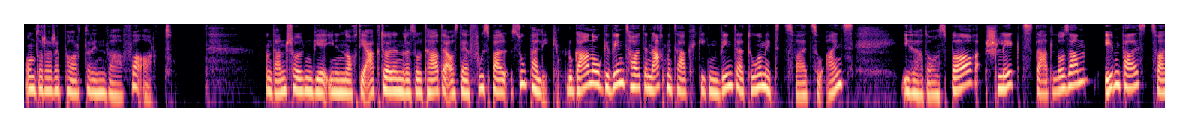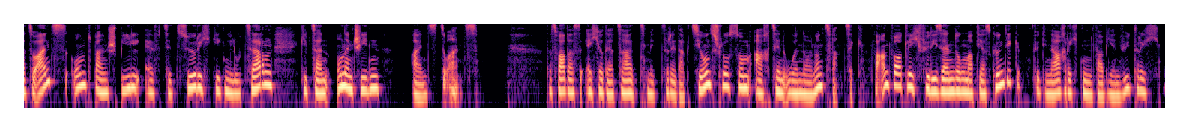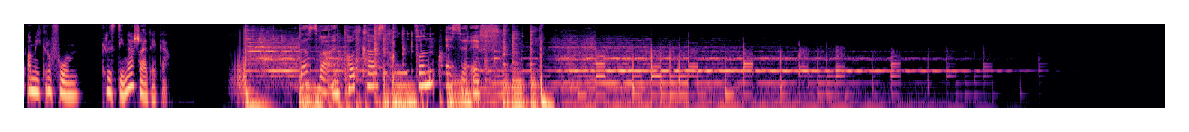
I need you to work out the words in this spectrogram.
Unsere Reporterin war vor Ort. Und dann schulden wir Ihnen noch die aktuellen Resultate aus der Fußball Super League. Lugano gewinnt heute Nachmittag gegen Winterthur mit 2 zu 1. Yverdon Sport schlägt Stade Lausanne ebenfalls 2 zu 1 und beim Spiel FC Zürich gegen Luzern gibt es ein Unentschieden 1 zu 1. Das war das Echo der Zeit mit Redaktionsschluss um 18.29 Uhr. Verantwortlich für die Sendung Matthias Kündig, für die Nachrichten Fabienne Wüthrich, am Mikrofon Christina Scheidecker. Das war ein Podcast von SRF.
